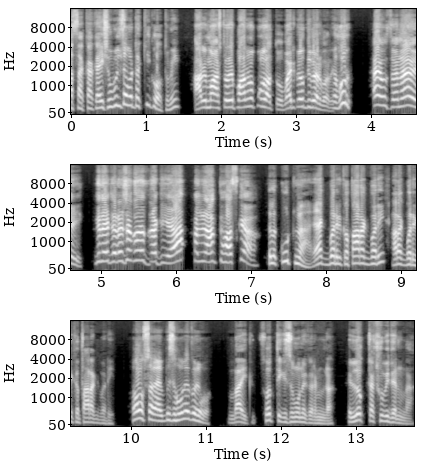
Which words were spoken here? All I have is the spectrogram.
আচ্ছা কাকা এই ব্যাপারটা কি কর তুমি? আরে মাস্টারে পারব পোলা তো বাড়ি করে দিবার পারে। হ্যাঁ? কুট একবারই কথা আরেকবারই আরেকবারই কথা আরেকবারই। ও স্যার কিছু মনে করব। ভাই, সত্যি কিছু মনে করেন না। লোকটা সুবিধের না।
